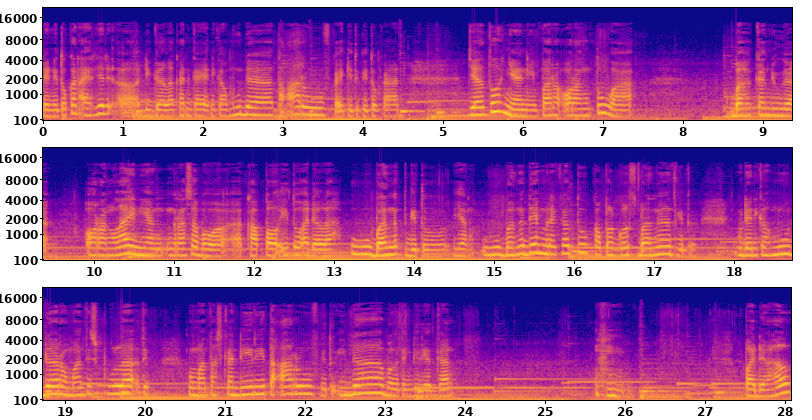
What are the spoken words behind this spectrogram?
dan itu kan akhirnya uh, digalakan kayak nikah muda, ta'aruf, kayak gitu-gitu kan. Jatuhnya nih para orang tua bahkan juga orang lain yang ngerasa bahwa eh, couple itu adalah uh banget gitu. Yang uh banget deh mereka tuh couple goals banget gitu. Udah nikah muda romantis pula tip memantaskan diri ta'aruf gitu. Indah banget yang dilihat kan. Padahal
